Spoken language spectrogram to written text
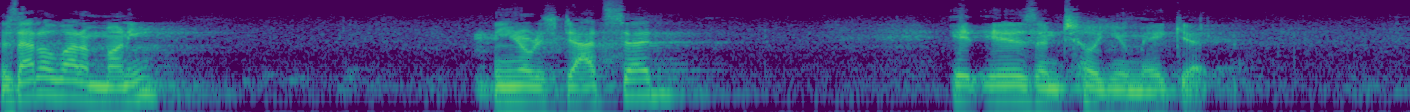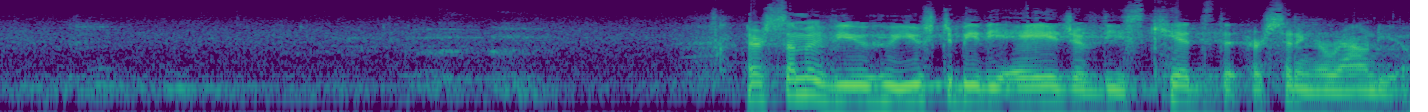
Is that a lot of money? And you know what his dad said? It is until you make it. There's some of you who used to be the age of these kids that are sitting around you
